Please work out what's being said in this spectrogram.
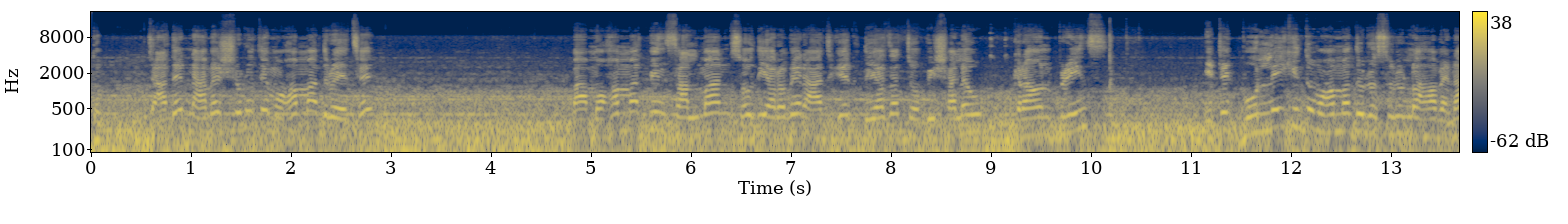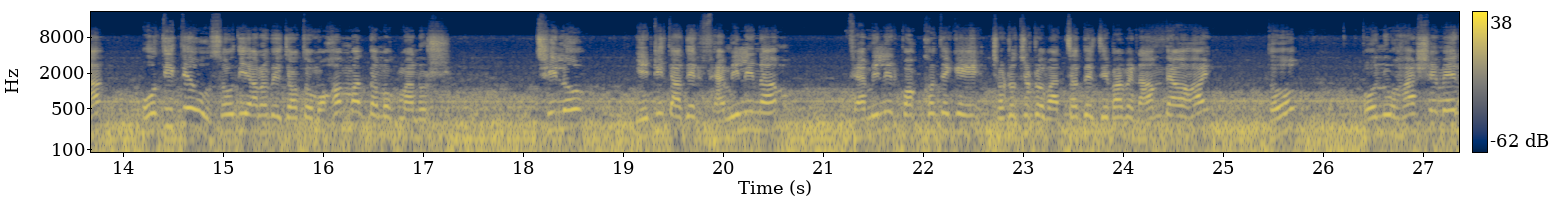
তো যাদের নামের শুরুতে মোহাম্মদ রয়েছে বা মোহাম্মদ বিন সালমান সৌদি আরবের আজকের দুই হাজার চব্বিশ সালেও ক্রাউন প্রিন্স এটা বললেই কিন্তু মোহাম্মদুর রসুল্লাহ হবে না। অতীতেও সৌদি আরবে যত মোহাম্মদ নামক মানুষ ছিল, এটি তাদের ফ্যামিলি নাম। ফ্যামিলির পক্ষ থেকে ছোট ছোট বাচ্চাদের যেভাবে নাম দেওয়া হয়, তো বনু হাশেমের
